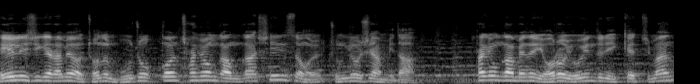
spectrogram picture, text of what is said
daily 시계라면 저는 무조건 착용감과 시인성을 중요시합니다. 착용감에는 여러 요인들이 있겠지만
